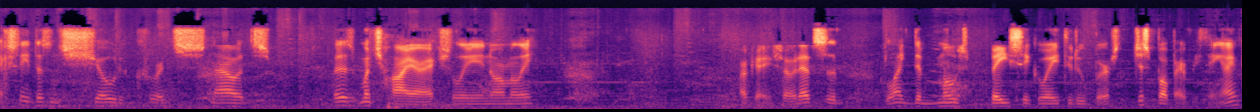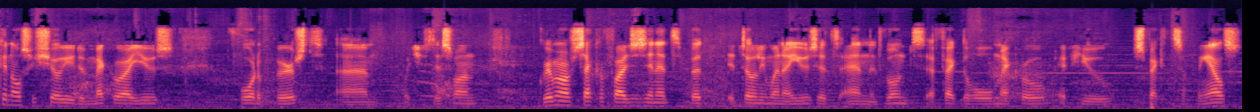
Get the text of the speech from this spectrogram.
actually, it doesn't show the crits now. It's but it's much higher actually normally. Okay, so that's uh, like the most basic way to do burst. Just pop everything. I can also show you the macro I use for the burst, um, which is this one. Grimoire of Sacrifice is in it, but it's only when I use it and it won't affect the whole macro if you spec something else.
